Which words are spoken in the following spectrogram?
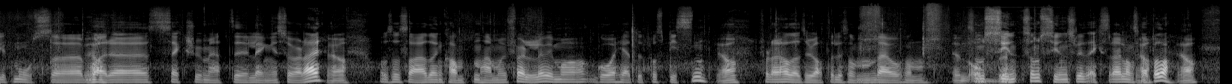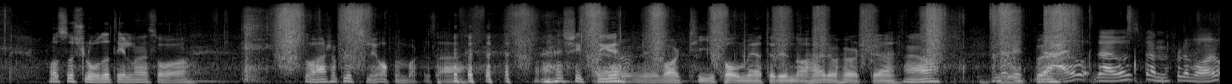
litt mose bare seks-sju meter lenger sør der. Ja. Og så sa jeg den kanten her må vi følge, vi må gå helt ut på spissen. Ja. For der hadde jeg trua at det liksom Det er jo sånn som, syn, som syns litt ekstra i landskapet, da. Ja. Og så slo det til når jeg så så her, så plutselig åpenbarte det seg skipsfigur. Vi var 10-12 meter unna her og hørte Ja. Men det, er det, er jo, det er jo spennende, for det var jo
